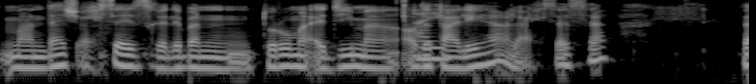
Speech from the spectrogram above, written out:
ما عندهاش إحساس غالبا تروما قديمة قضت أيوة. عليها على إحساسها ف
